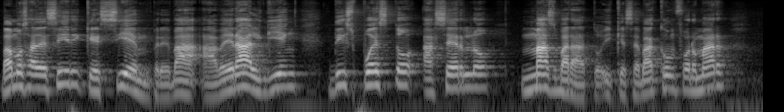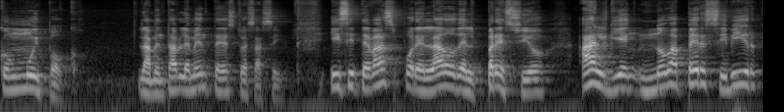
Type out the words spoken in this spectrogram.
Vamos a decir que siempre va a haber alguien dispuesto a hacerlo más barato y que se va a conformar con muy poco. Lamentablemente esto es así. Y si te vas por el lado del precio, alguien no va a percibir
